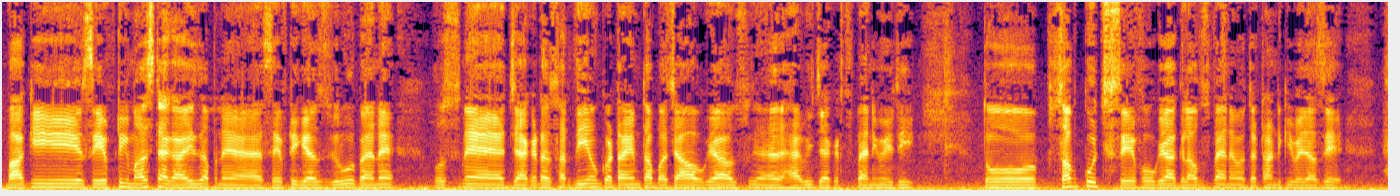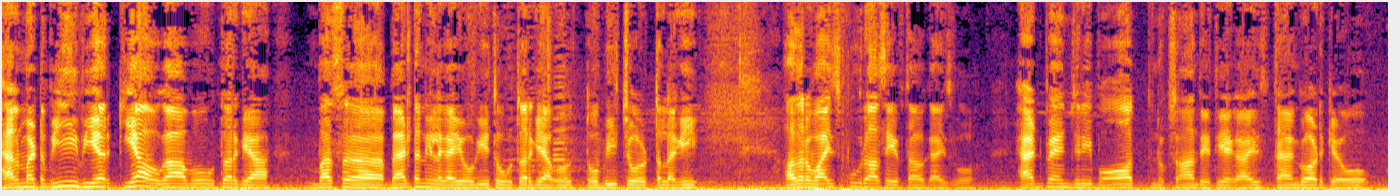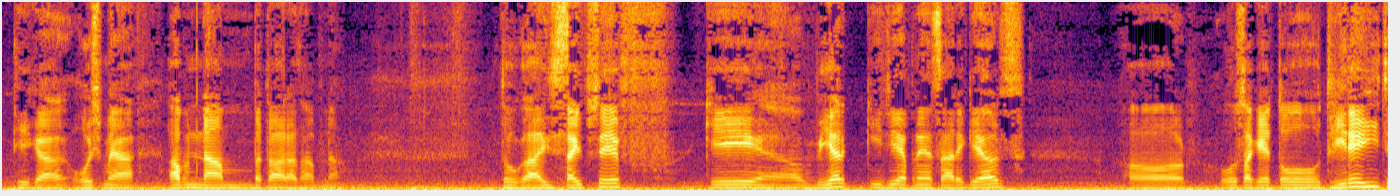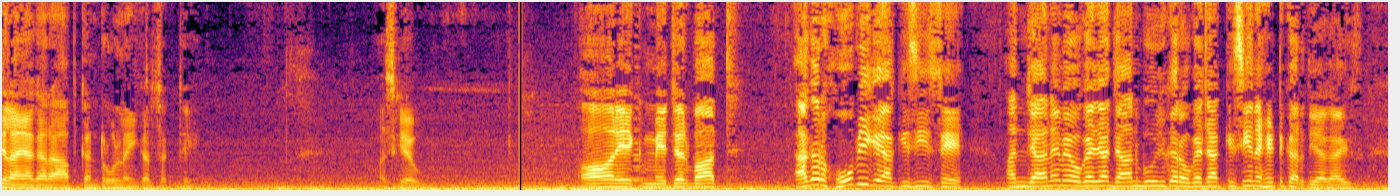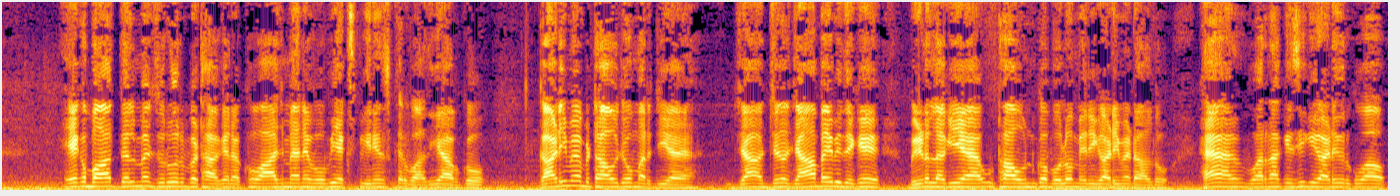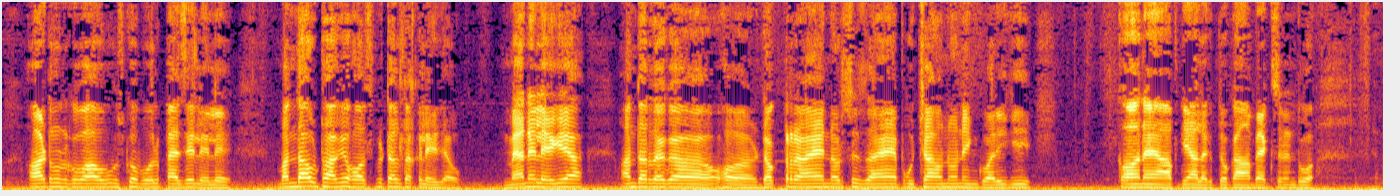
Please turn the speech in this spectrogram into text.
बाकी सेफ्टी मस्ट है गाइज़ अपने सेफ्टी गेयर्स ज़रूर पहने। उसने जैकेट सर्दियों का टाइम था बचाव हो गया। उसने हैवी जैकेट्स पहनी हुई थी। तो सब कुछ सेफ़ हो गया। ग्लव्स पहने हुए थे ठंड की वजह से। हेलमेट भी वियर किया होगा, वो उतर गया। बस बेल्ट नहीं लगाई होगी तो उतर गया वो तो भी चोट लगी। अदरवाइज़ पूरा सेफ़ था गाइज़ वो। हेड पे इंजरी बहुत नुकसान देती है गाइज़ थैंक गॉड के वो ठीक है, होश में आया अब नाम बता रहा था अपना। तो गाइस लाइफ सेफ़ कि वियर कीजिए अपने सारे गियर्स और हो सके तो धीरे ही चलाएँ अगर आप कंट्रोल नहीं कर सकते। और एक मेजर बात, अगर हो भी गया किसी से, अनजाने में हो गया या जानबूझकर हो गया या किसी ने हिट कर दिया गाइस एक बात दिल में ज़रूर बैठा के रखो, आज मैंने वो भी एक्सपीरियंस करवा दिया आपको। गाड़ी में बिठाओ जो मर्ज़ी है। जहाँ जहाँ पे भी देखे, भीड़ लगी है, उठाओ, उनको बोलो, मेरी गाड़ी में डाल दो। है, वरना किसी की गाड़ी रुकवाओ, ऑटो रुकवाओ, उसको बोल, पैसे ले ले। बंदा उठा के हॉस्पिटल तक ले जाओ। मैंने ले गया, अंदर तक डॉक्टर आए नर्सेज आए, पूछा, उन्होंने इंक्वायरी की, कौन है आप क्या लगते हो, कहाँ पे एक्सीडेंट हुआ?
